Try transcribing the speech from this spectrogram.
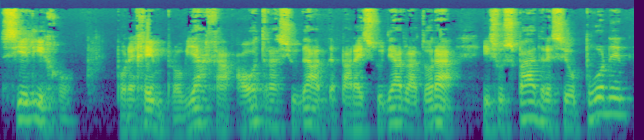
si el hijo, por ejemplo, viaja a otra ciudad para estudiar la Torá y sus padres se oponen,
